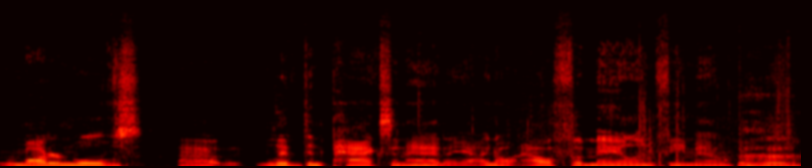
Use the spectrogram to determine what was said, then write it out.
modern wolves. Uh, lived in packs and had you know alpha male and female. Uh huh.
